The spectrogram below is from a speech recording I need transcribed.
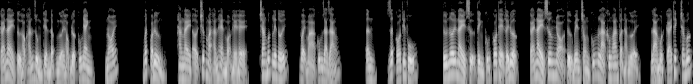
cái này từ học hắn dùng tiền đập người học được cũng nhanh, nói, bất quá đừng, hàng này ở trước mặt hắn hèn bọn hề hề, trang bước lên tới, vậy mà cũng ra dáng. Ân, rất có thiên phú. Từ nơi này sự tình cũng có thể thấy được, cái này xương nhỏ từ bên trong cũng là không an phận hạng người, là một cái thích trang bức,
